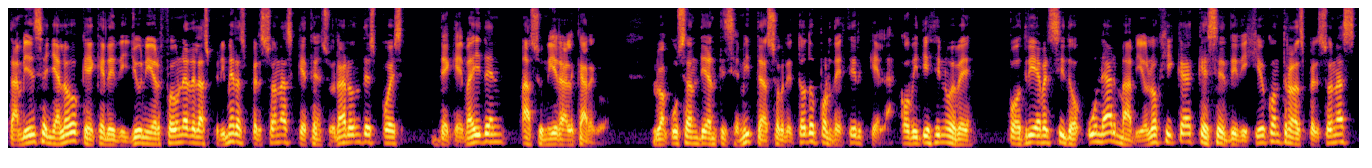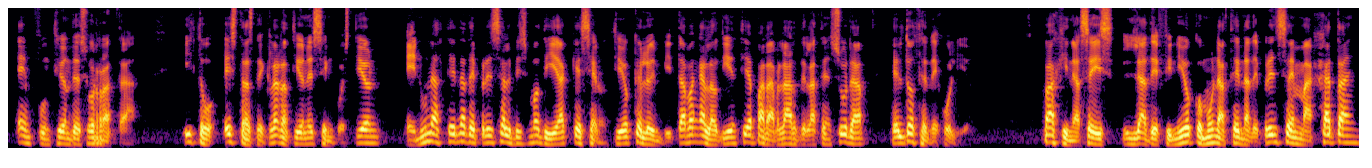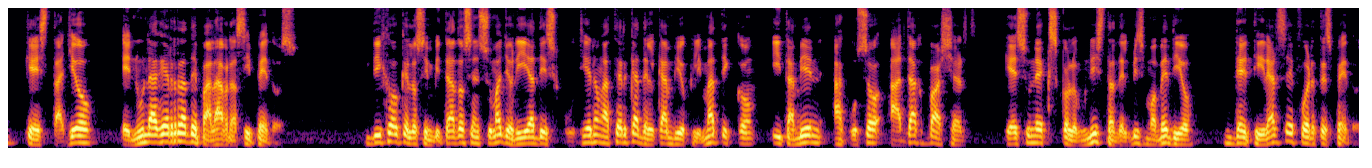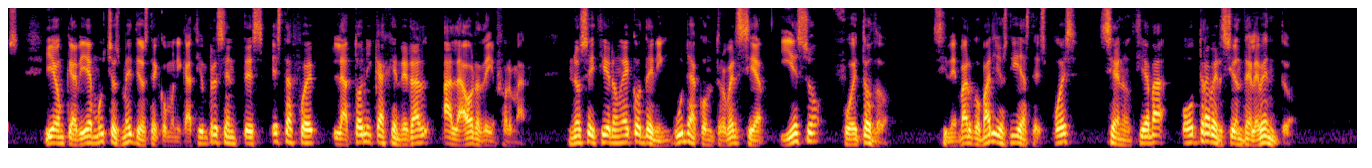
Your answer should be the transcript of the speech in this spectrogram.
También señaló que Kennedy Jr. fue una de las primeras personas que censuraron después de que Biden asumiera el cargo. Lo acusan de antisemita, sobre todo por decir que la COVID-19 podría haber sido un arma biológica que se dirigió contra las personas en función de su raza. Hizo estas declaraciones en cuestión en una cena de prensa el mismo día que se anunció que lo invitaban a la audiencia para hablar de la censura el 12 de julio. Página 6 la definió como una cena de prensa en Manhattan que estalló en una guerra de palabras y pedos. Dijo que los invitados en su mayoría discutieron acerca del cambio climático y también acusó a Doug Bushert, que es un ex columnista del mismo medio, de tirarse fuertes pedos, y aunque había muchos medios de comunicación presentes, esta fue la tónica general a la hora de informar. No se hicieron eco de ninguna controversia, y eso fue todo. Sin embargo, varios días después, se anunciaba otra versión del evento.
